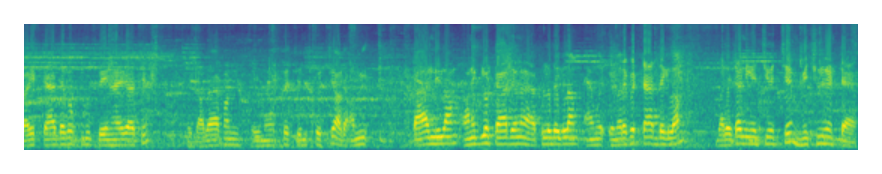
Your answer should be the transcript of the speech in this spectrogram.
গাড়ির টায়ার দেখো পুরো পেন হয়ে গেছে। তো দাদা এখন এই মুহূর্তে চেঞ্জ করছে। আর আমি টায়ার নিলাম, অনেকগুলো টায়ার দেখলাম, অ্যাপেলো দেখলাম এমআরএফের টায়ার দেখলাম বাট এটা নিয়েছি হচ্ছে মিচলিনের টায়ার।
